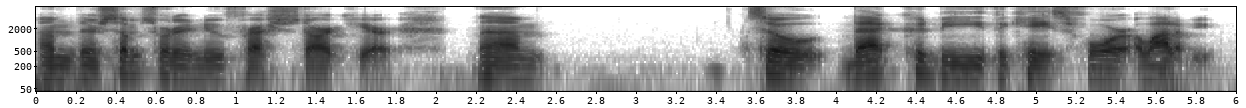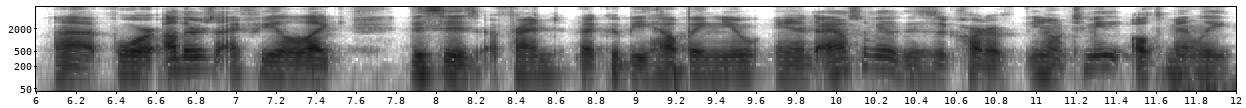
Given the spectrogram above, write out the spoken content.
Um, there's some sort of new, fresh start here. Um, so that could be the case for a lot of you. Uh, for others, I feel like this is a friend that could be helping you, and I also feel like this is a card of, you know, to me, ultimately,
